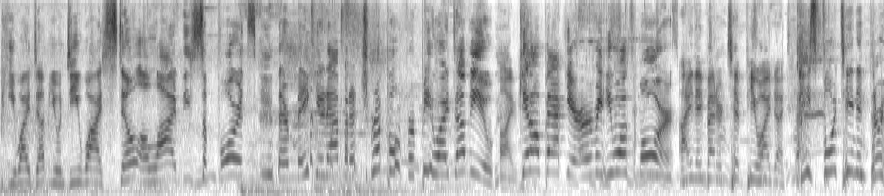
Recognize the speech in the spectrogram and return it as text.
PYW and DY still alive. These supports, they're making it happen. A triple for PYW. I'm- Get on back here, Irving. He wants more. I they better tip PYW. He's 14 and 3.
